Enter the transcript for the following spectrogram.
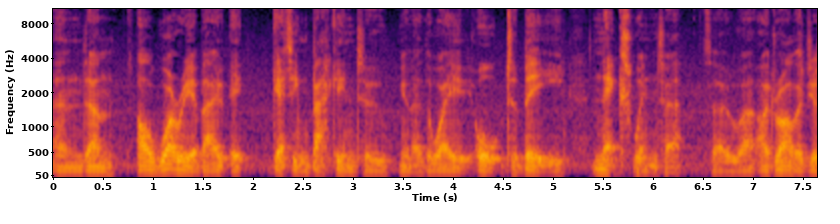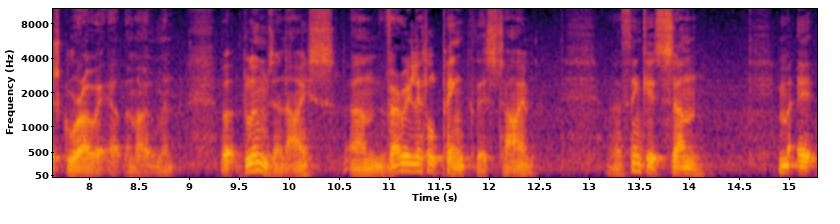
And um, I'll worry about it getting back into you know the way it ought to be next winter. So uh, I'd rather just grow it at the moment. But blooms are nice. Um, very little pink this time. I think it's um, it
